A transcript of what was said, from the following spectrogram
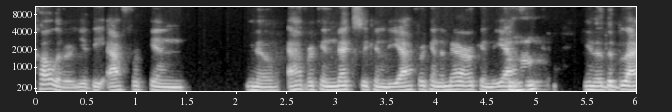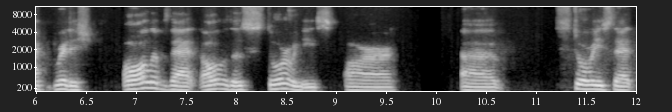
color, the African, you know, African Mexican, the African American, the African, mm-hmm. you know, the Black British, all of that, all of those stories are uh, stories that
